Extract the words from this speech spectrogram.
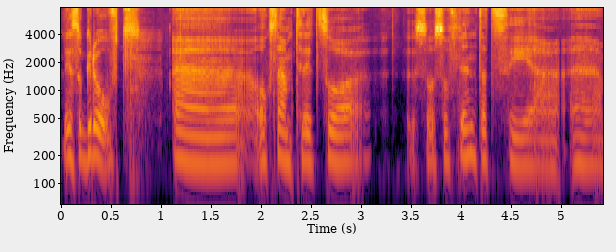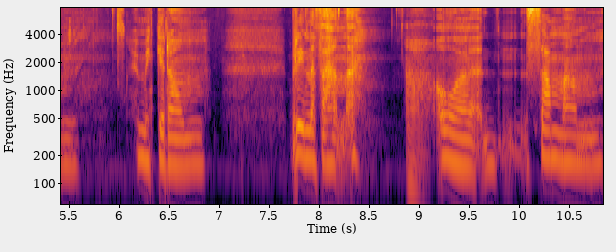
Det är så grovt. Eh, och samtidigt så, så, så fint att se eh, hur mycket de brinner för henne. Och samman...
